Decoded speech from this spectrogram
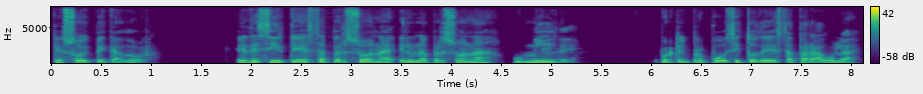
que soy pecador. Es decir, que esta persona era una persona humilde, porque el propósito de esta parábola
